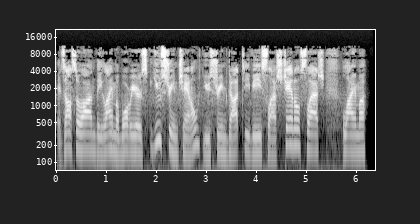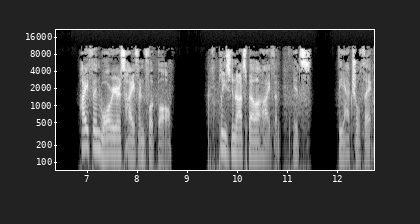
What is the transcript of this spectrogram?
It's also on the Lima Warriors Ustream channel, ustream.tv slash channel slash Lima hyphen Warriors hyphen football. Please do not spell out hyphen. It's the actual thing.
